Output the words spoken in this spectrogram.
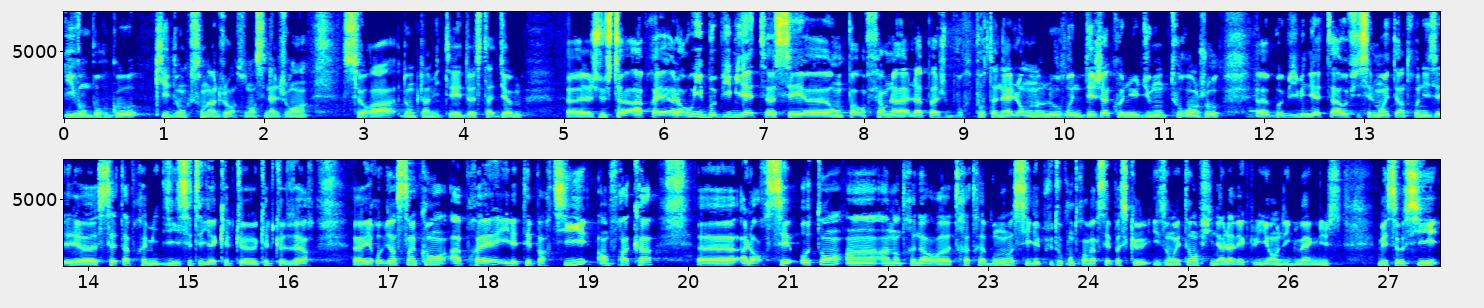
Yvon, Bourgo, qui est donc son adjoint, son ancien adjoint, sera donc l'invité de Stadium juste après. Alors oui, Bobby Billette, c'est on, on, ferme la, page pour, pour, Tanel. On en ouvre une déjà connue du monde tourangeau. Bobby Billette a officiellement été intronisé cet après-midi. C'était il y a quelques quelques heures. il revient cinq ans après. Il était parti en fracas. alors c'est autant un, un, entraîneur très très bon, s'il est plutôt controversé parce qu'ils ont été en finale avec lui en Ligue Magnus, mais c'est aussi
